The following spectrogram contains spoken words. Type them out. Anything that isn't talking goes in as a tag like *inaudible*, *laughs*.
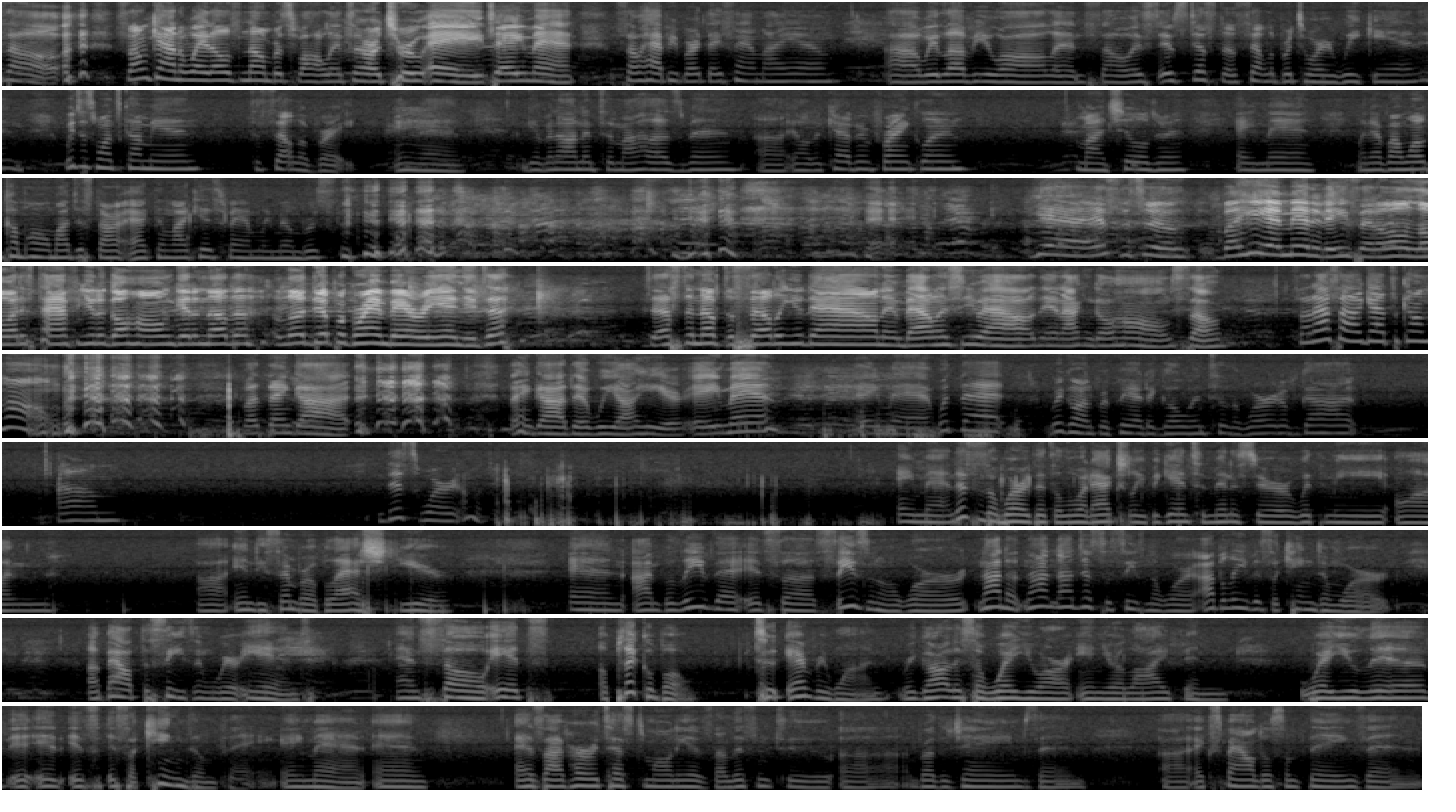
So, *laughs* some kind of way those numbers fall into her true age. Amen. So, happy birthday, Sam I am. Uh, we love you all. And so, it's, it's just a celebratory weekend. And we just want to come in to celebrate. Amen. Giving honor to my husband, uh, Elder Kevin Franklin, my children. Amen. Whenever I want to come home, I just start acting like his family members. *laughs* *laughs* Yeah, it's the truth. But he admitted it. He said, Oh, Lord, it's time for you to go home, get another a little dip of Granberry in you. Just, just enough to settle you down and balance you out. Then I can go home. So, so that's how I got to come home. *laughs* but thank God. *laughs* thank God that we are here. Amen. Amen. With that, we're going to prepare to go into the Word of God. Um, this word, I'm going to Amen. This is a word that the Lord actually began to minister with me on uh, in December of last year. And I believe that it's a seasonal word, not, a, not, not just a seasonal word. I believe it's a kingdom word about the season we're in. And so it's applicable to everyone, regardless of where you are in your life and where you live. It, it, it's, it's a kingdom thing. Amen. And as I've heard testimony, as I listened to uh, Brother James and uh, expound on some things, and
